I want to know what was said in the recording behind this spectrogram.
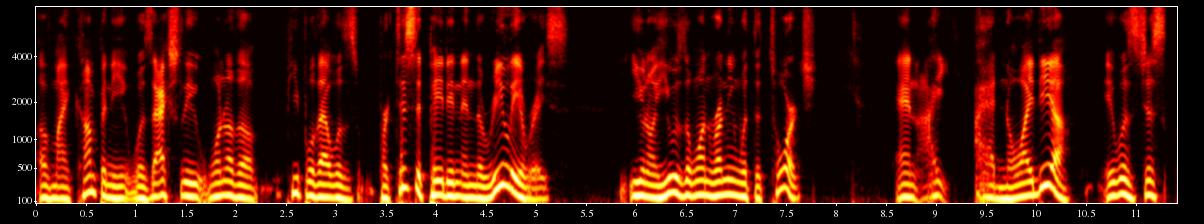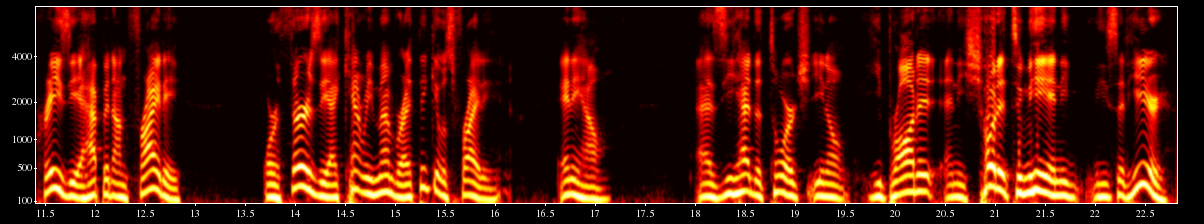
of my company was actually one of the people that was participating in the relay race. You know, he was the one running with the torch. And I I had no idea. It was just crazy. It happened on Friday or Thursday. I can't remember. I think it was Friday. Anyhow, as he had the torch, you know, he brought it and he showed it to me and he, he said, Here.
